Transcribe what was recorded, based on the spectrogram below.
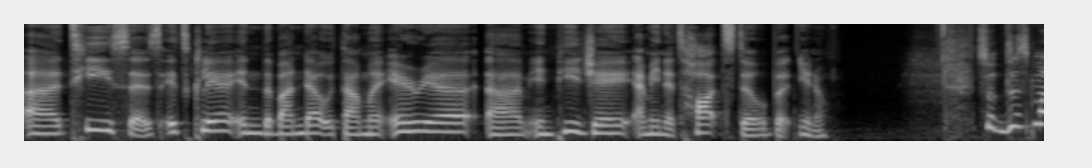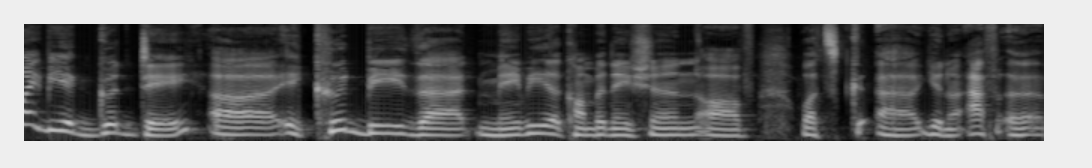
Uh, T says, it's clear in the Bandar Utama area. Um, in PJ, I mean, it's hot still, but you know, so this might be a good day. Uh, it could be that maybe a combination of what's uh, you know af- uh,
